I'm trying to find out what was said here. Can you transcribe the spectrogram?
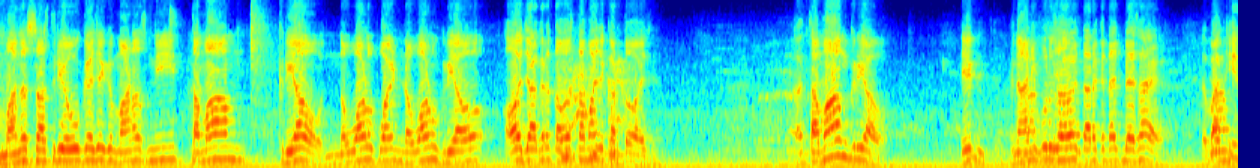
માનસ શાસ્ત્રી એવું. કહે છે કે માણસની તમામ ક્રિયાઓ નવ્વાણું પોઈન્ટ નવ્વાણું ક્રિયાઓ અજાગ્રત અવસ્થામાં જ કરતો હોય છે. તમામ ક્રિયાઓ એક જ્ઞાની પુરુષ આવે તારે કદાચ બેસાય બાકી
